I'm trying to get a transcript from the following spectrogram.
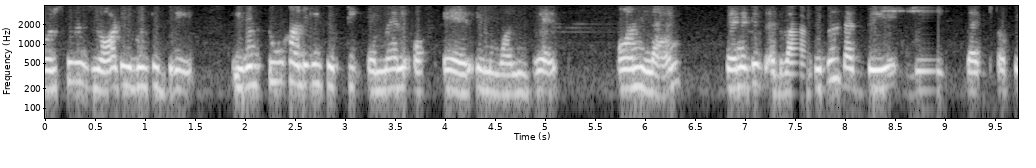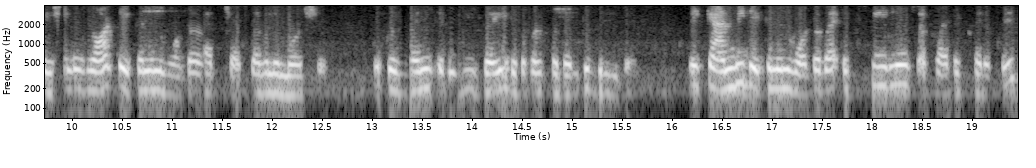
person is not able to breathe even 250 ml of air in one breath on land, then it is advisable that they be, that a patient is not taken in water at chest level immersion because then it will be very difficult for them to breathe in. They can be taken in water by experienced aquatic therapists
